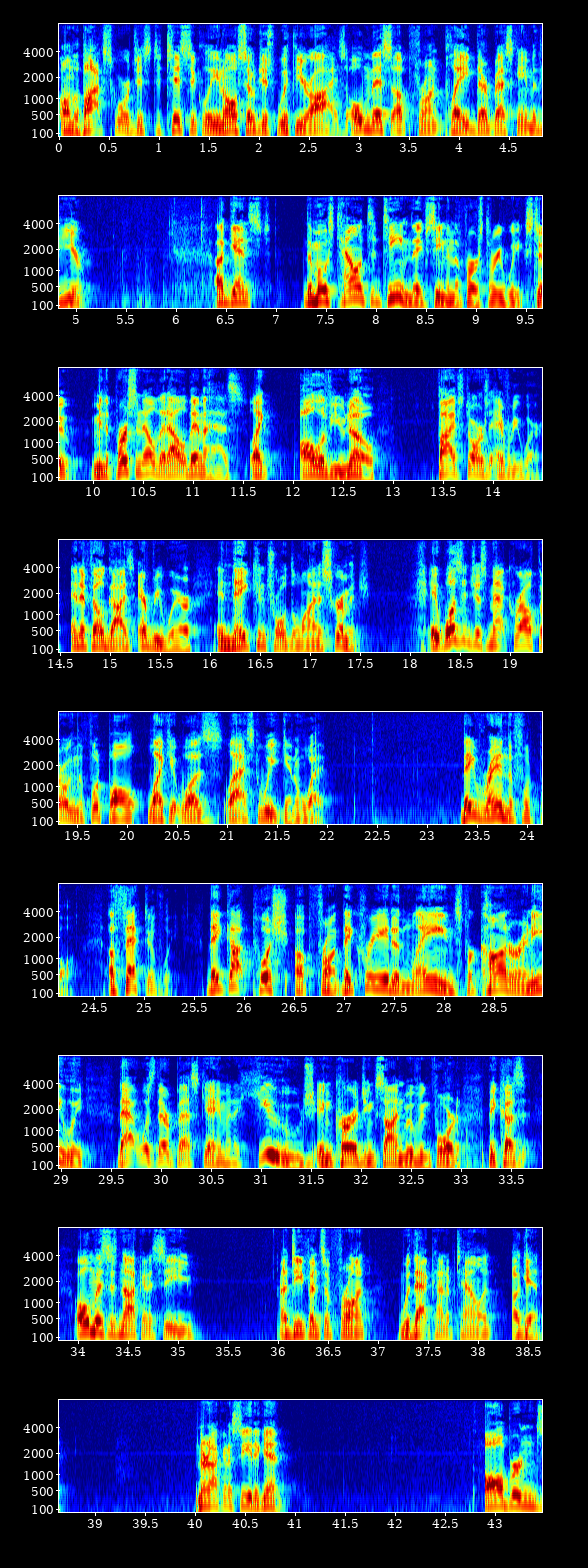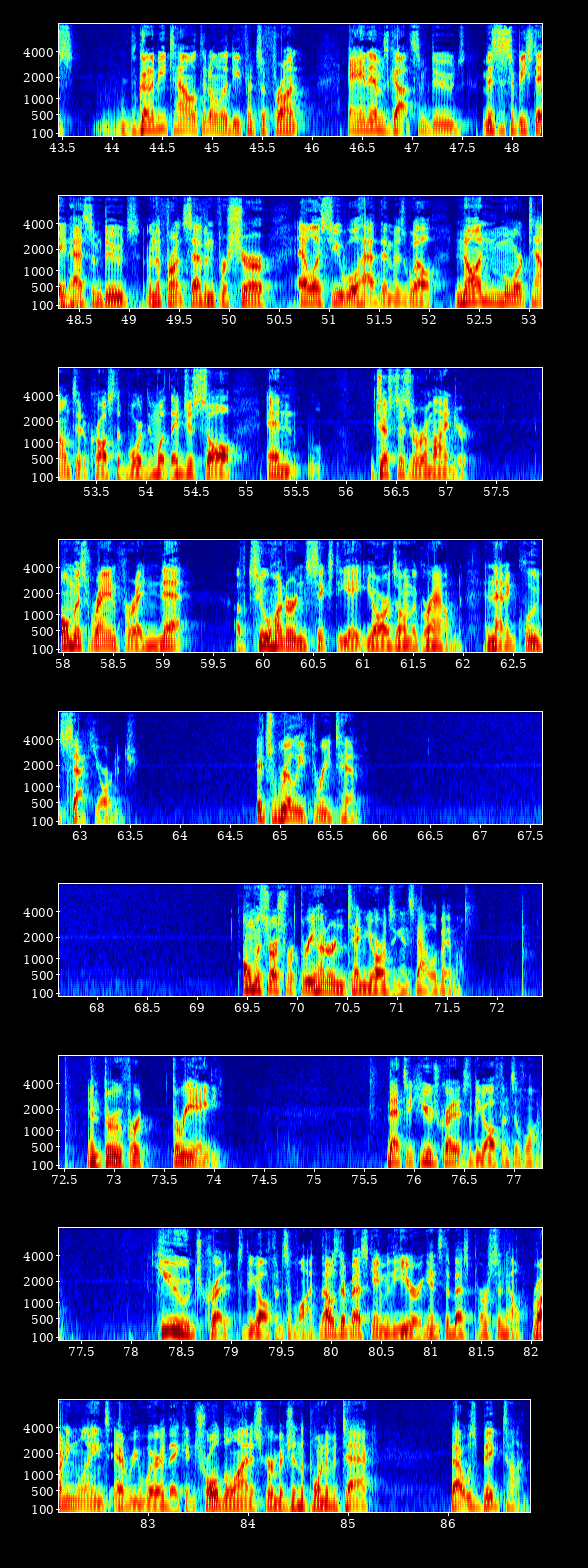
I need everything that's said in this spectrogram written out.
on the box score, just statistically, and also just with your eyes. Ole Miss up front played their best game of the year against the most talented team they've seen in the first three weeks, too. I mean, the personnel that Alabama has, like all of you know, five stars everywhere, NFL guys everywhere, and they controlled the line of scrimmage. It wasn't just Matt Corral throwing the football like it was last week, in a way. They ran the football effectively. They got push up front. They created lanes for Conner and Ealy. That was their best game and a huge encouraging sign moving forward because Ole Miss is not going to see a defensive front with that kind of talent again. They're not going to see it again. Auburn's going to be talented on the defensive front. A&M's got some dudes. Mississippi State has some dudes in the front seven for sure. LSU will have them as well. None more talented across the board than what they just saw. And just as a reminder, Miss ran for a net of 268 yards on the ground, and that includes sack yardage. It's really 310. Ole Miss rushed for 310 yards against Alabama and threw for 380. That's a huge credit to the offensive line. Huge credit to the offensive line. That was their best game of the year against the best personnel. Running lanes everywhere. They controlled the line of scrimmage and the point of attack. That was big time.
